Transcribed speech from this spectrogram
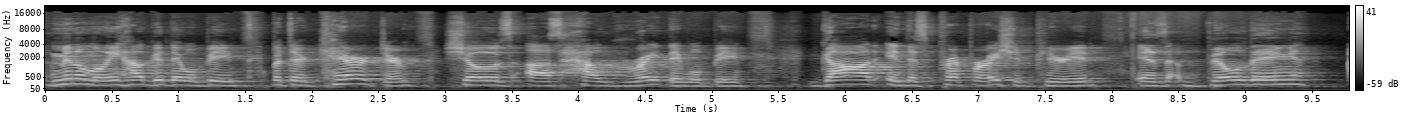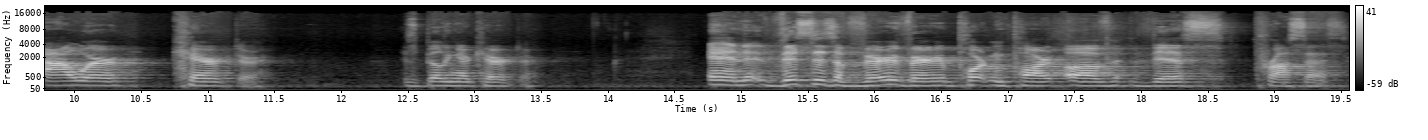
minimally how good they will be, but their character shows us how great they will be. God, in this preparation period, is building our character. Is building our character. And this is a very, very important part of this process.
